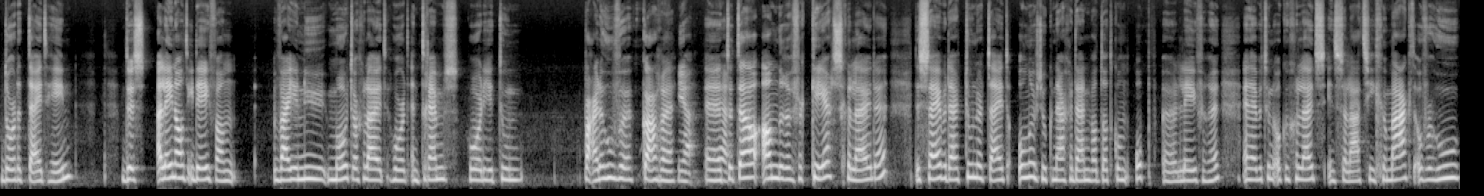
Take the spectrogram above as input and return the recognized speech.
door de tijd heen. Dus alleen al het idee van waar je nu motorgeluid hoort en trams, hoorde je toen paardenhoeven, karren. Ja, uh, Totaal andere verkeersgeluiden. Dus zij hebben daar tijd onderzoek naar gedaan wat dat kon opleveren. en hebben toen ook een geluidsinstallatie gemaakt over hoe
